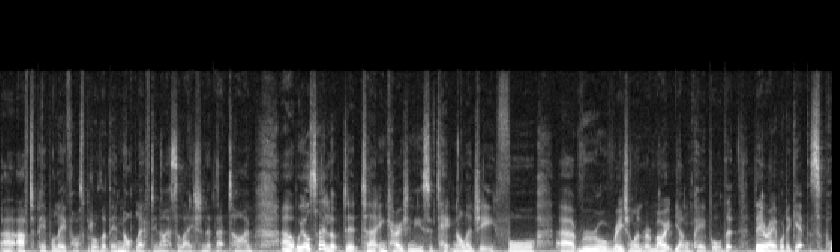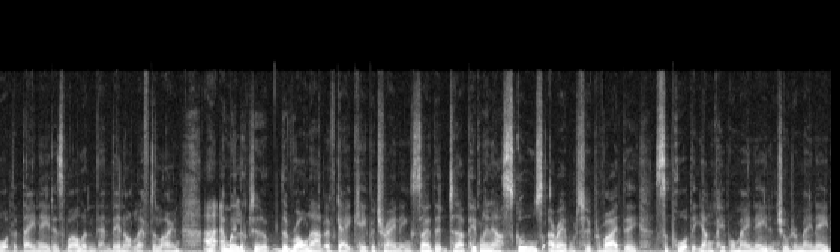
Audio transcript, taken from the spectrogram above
uh, after people leave hospital, that they're not left in isolation at that time. Uh, we also looked at uh, encouraging the use of technology for uh, rural, regional and remote young people, that they're able to get the support that they need as well and, and they're not left alone. Uh, and we looked at the rollout of gatekeeper training so that people in our schools are able to provide the support that young people may need and children may need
